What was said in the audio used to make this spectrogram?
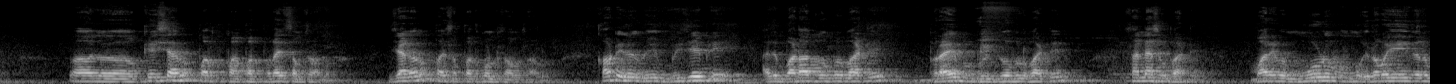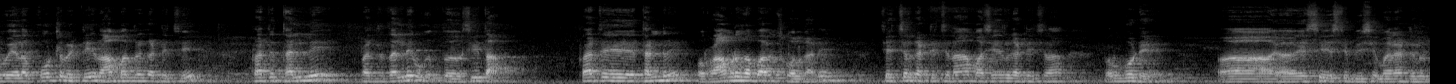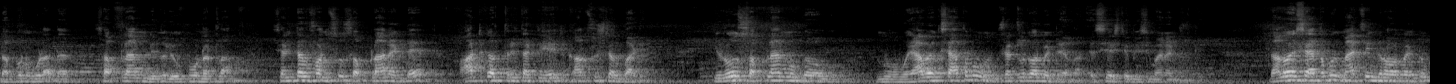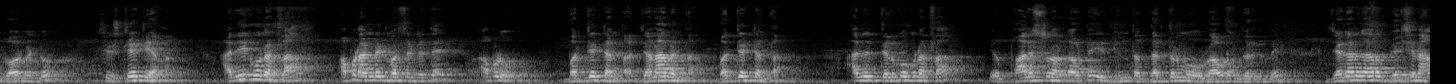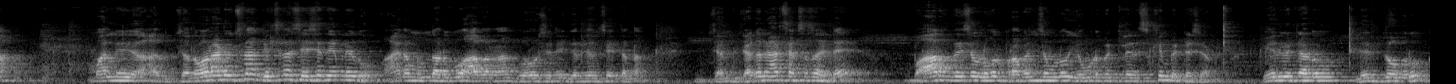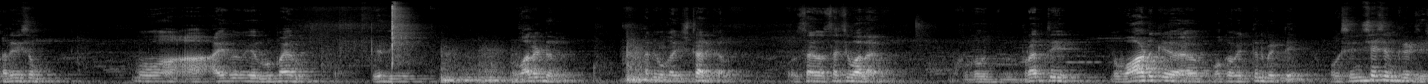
కేసీఆర్ పద ప- పదహైదు సంవత్సరాలు. జగన్ పది పదకొండు సంవత్సరాలు. కాబట్టి ఇది బీజేపీ అది బడా దూపుల పార్టీ బ్రైబ్ దూపుల పార్టీ సన్యాసుల పార్టీ. మరి మూడు ఇరవై ఐదు వేల కోట్లు పెట్టి రామ మందిరం కట్టించి ప్రతి తల్లి ప్రతి తల్లి ఒక సీత. ప్రతి తండ్రి రాముడుగా భావించుకోవాలి కానీ చర్చలు కట్టించినా మసీదులు కట్టించినా ఇంకోటి ఎస్సీ ఎస్టీ బీసీ మైనార్టీలు డబ్బును కూడా డ- సబ్ ప్లాన్ నిధులు ఇవ్వకున్నట్ల సెంట్రల్ ఫండ్స్ సబ్ ప్లాన్ అంటే article three thirty eight constitutional body. ఈరోజు సబ్ ప్లాన్ నువ్వు యాభై శాతము సెంట్రల్ గవర్నమెంట్ ఇవ్వాలి ఎస్సీ ఎస్టీ బీసీ మైనార్టీలకి నలభై శాతము మ్యాచింగ్ గవర్నమెంట్ గవర్నమెంట్ స్టేట్ ఇవ్వాలి అది కొనట్లా అప్పుడు హండ్రెడ్ పర్సెంట్ అయితే అప్పుడు బడ్జెట్ ఎంత? జనాభా ఎంత? బడ్జెట్ ఎంత? అది తెలుసుకోకున్నట్లా పాలిస్తున్నారు కాబట్టి ఇంత దరిద్రము రావడం జరిగింది. జగన్ గారు గెలిచినా మళ్ళీ చంద్రబాబు వచ్చినా గెలిచినా చేసేది ఏం లేదు. ఆయన ముందడుగు ఆదరణ గౌరవశని గిరిజన చైతన్య. జన్ జగన్ యాడ్ సక్సెస్ అంటే భారతదేశంలో కూడా ప్రపంచంలో ఎవడు పెట్టలేని స్కీమ్ పెట్టేశాడు. ఏది పెట్టాడు? నిరుద్యోగులు కనీసం ఐదు వేల రూపాయలు ఏది? వాలంటీర్లు. అది ఒక హిస్టారికల్ స- సచివాలయం. ప్రతి వార్డుకి ఒక వ్యక్తిని పెట్టి ఒక సెన్సేషన్ క్రియేట్ చేసి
